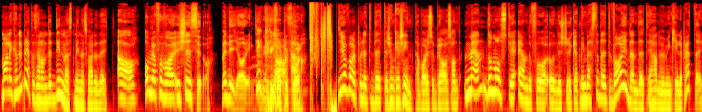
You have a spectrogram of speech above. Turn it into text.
Malin, kan du berätta sen om det, din mest minnesvärda dejt? Ja, om jag får vara cheesy då. Men det gör inget. Det är Nej, det är klart du får. Jag har varit på lite dejter som kanske inte har varit så bra och sånt. Men då måste jag ändå få understryka att min bästa dejt var ju den dejten jag hade med min kille Petter.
